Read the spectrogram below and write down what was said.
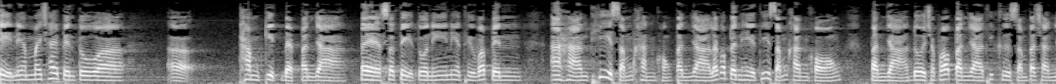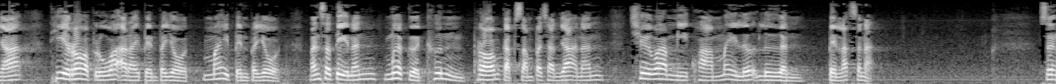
ติเนี่ยไม่ใช่เป็นตัวทำกิจแบบปัญญา แต่สติตัวนี้เนี่ยถือว่าเป็นอาหารที่สำคัญของปัญญา แล้วก็เป็นเหตุที่สำคัญของปัญญา โดยเฉพาะปัญญาที่คือสัมปชัญญะที่รอบรู้ว่าอะไรเป็นประโยชน์ไม่เป็นประโยชน์ มันสตินั้นเมื่อเกิดขึ้นพร้อมกับสัมปชัญญะนั้น ชื่อว่ามีความไม่เลอะเลือนเป็นลักษณะ ซึ่ง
